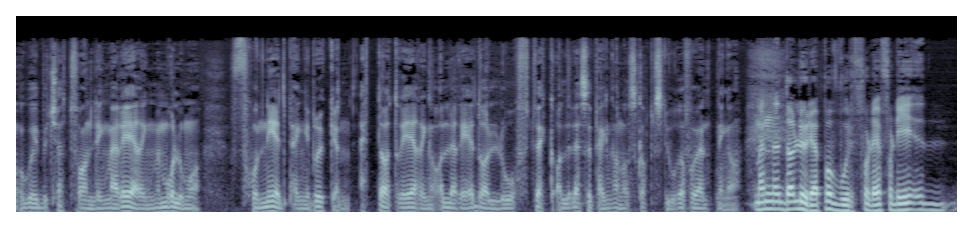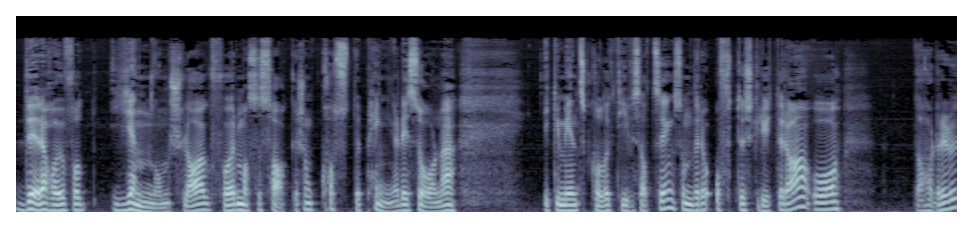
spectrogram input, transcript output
å gå i budsjettforhandling med regjering med mål om å få ned pengebruken etter at regjeringa allerede har lovt vekk alle disse pengene og skapt store forventninger. Men da lurer jeg på hvorfor det. Fordi dere har jo fått gjennomslag for masse saker som koster penger disse årene. Ikke minst kollektivsatsing, som dere ofte skryter av. Og da har dere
